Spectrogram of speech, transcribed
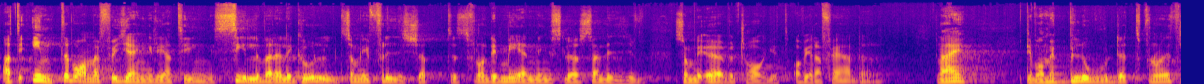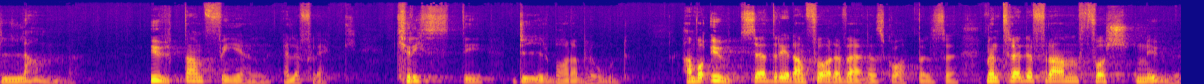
att det inte var med förgängliga ting, silver eller guld, som ni friköptes från det meningslösa liv som ni övertagit av era fäder. Nej, det var med blodet från ett lamm utan fel eller fläck, Kristi dyrbara blod. Han var utsedd redan före världens skapelse men trädde fram först nu,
